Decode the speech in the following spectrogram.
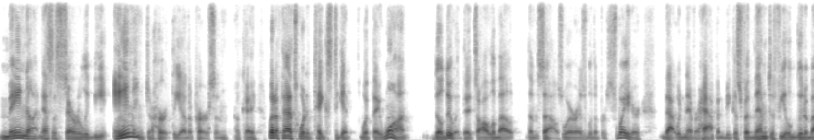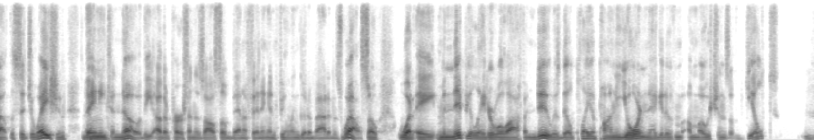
may not necessarily be aiming to hurt the other person, okay? But if that's what it takes to get what they want, they'll do it. It's all about themselves. Whereas with a persuader, that would never happen because for them to feel good about the situation, they need to know the other person is also benefiting and feeling good about it as well. So, what a manipulator will often do is they'll play upon your negative emotions of guilt. Mm.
